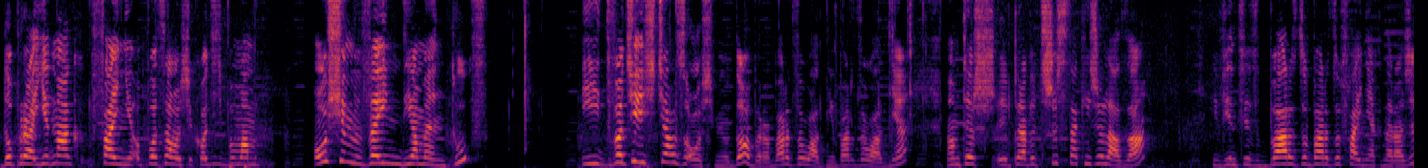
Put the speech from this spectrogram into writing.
Dobra, jednak fajnie, opłacało się chodzić, bo mam 8 vein diamentów i 20 z 8. Dobra, bardzo ładnie, bardzo ładnie. Mam też y, prawie 3 staki żelaza. Więc jest bardzo, bardzo fajnie jak na razie.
